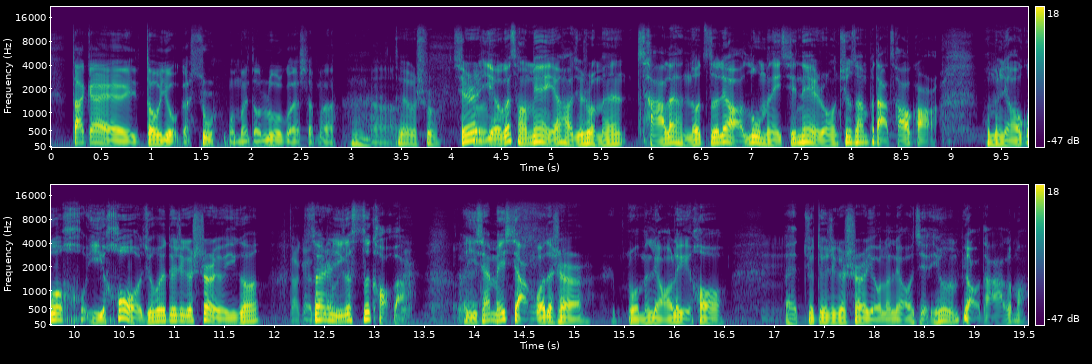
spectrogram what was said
大概都有个数，我们都录过什么都有数。其实嗯有个层面也好，就是我们查了很多资料，录哪期内容，就算不打草稿，我们聊过后以后，就会对这个事儿有一个大概算是一个个思考吧。以前没想过的事儿，我们聊了以后，哎，就对这个事儿有了了解，因为我们表达了嘛，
